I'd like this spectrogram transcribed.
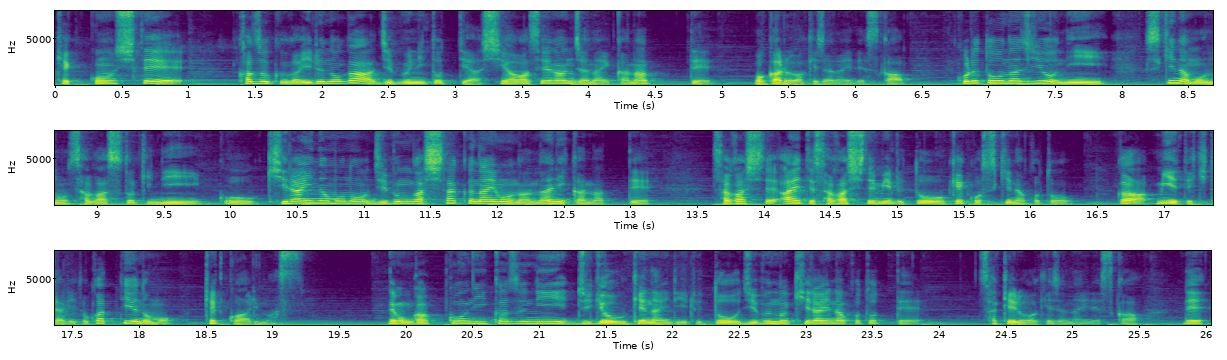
結婚して家族がいるのが自分にとっては幸せなんじゃないかなってわかるわけじゃないですか。これと同じように好きなものを探す時にこう嫌いなもの自分がしたくないものは何かなって探してあえて探してみると結構好きなことが見えてきたりとかっていうのも結構あります。でも学校に行かずに授業を受けないでいると自分の嫌いなことって避けるわけじゃないですか。で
